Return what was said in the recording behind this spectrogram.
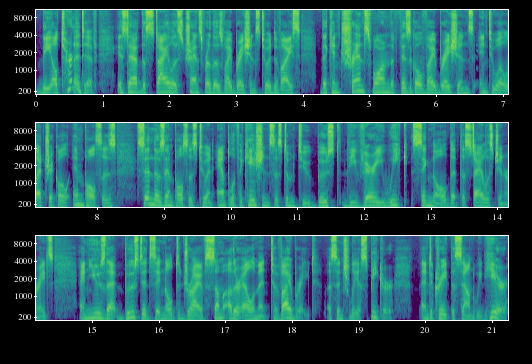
The alternative is to have the stylus transfer those vibrations to a device that can transform the physical vibrations into electrical impulses, send those impulses to an amplification system to boost the very weak signal that the stylus generates, and use that boosted signal to drive some other element to vibrate, essentially a speaker, and to create the sound we'd hear.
